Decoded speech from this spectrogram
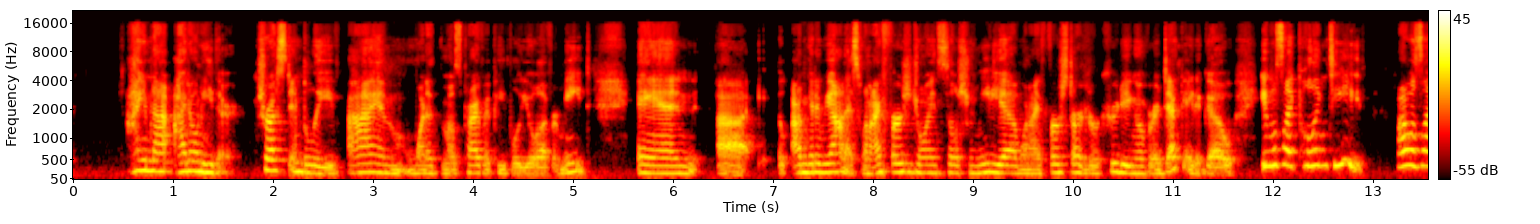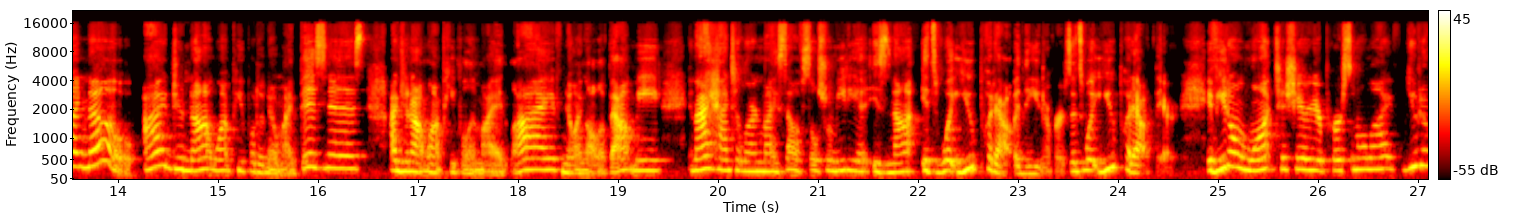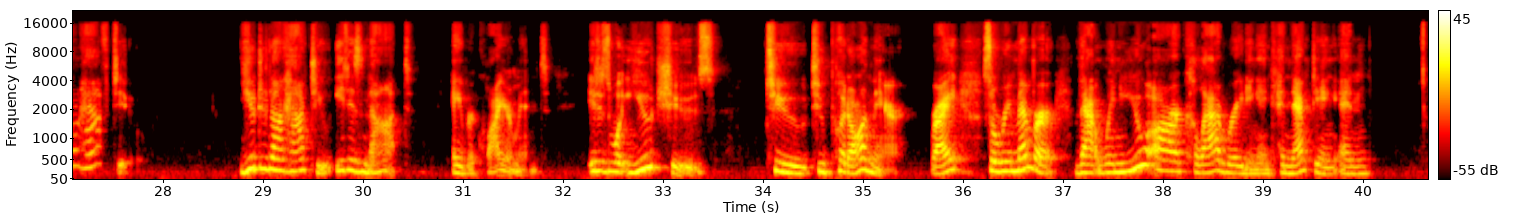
I am not i don't either. Trust and believe i am one of the most private people you'll ever meet. And uh, i'm going to be honest when i first joined social media when i first started recruiting over a decade ago it was like pulling teeth I was like, no, I do not want people to know my business. I do not want people in my life knowing all about me. And I had to learn myself social media is not, it's what you put out in the universe, it's what you put out there. If you don't want to share your personal life, you don't have to. You do not have to. It is not a requirement. It is what you choose to to put on there, right? So remember that when you are collaborating and connecting and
